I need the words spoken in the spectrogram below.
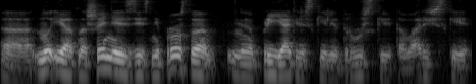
Э, ну и отношения здесь не просто э, приятельские или дружеские, или товарищеские,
